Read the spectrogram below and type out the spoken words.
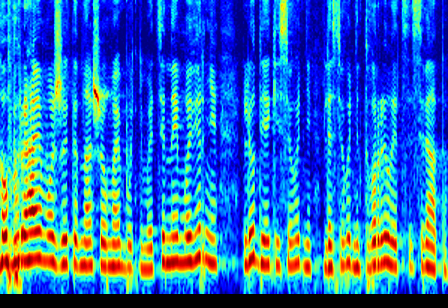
обираємо жити в нашому майбутньому. Ці неймовірні люди, які сьогодні для сьогодні творили це свято.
